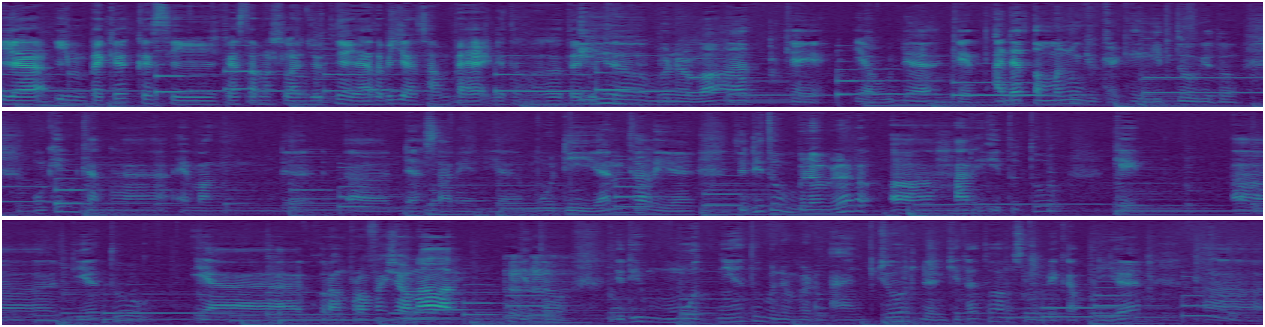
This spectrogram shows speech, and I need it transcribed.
ya impactnya ke si customer selanjutnya ya tapi jangan sampai gitu maksudnya. Gitu. Iya bener banget. Kayak ya udah kayak ada temen juga kayak gitu gitu. Mungkin karena emang da- eh, dasarnya dia mudian kali ya. Jadi tuh bener-bener eh, hari itu tuh kayak eh, dia tuh ya kurang profesional lah gitu. Mm-mm. jadi moodnya tuh bener-bener hancur dan kita tuh harus nge-backup dia eh,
